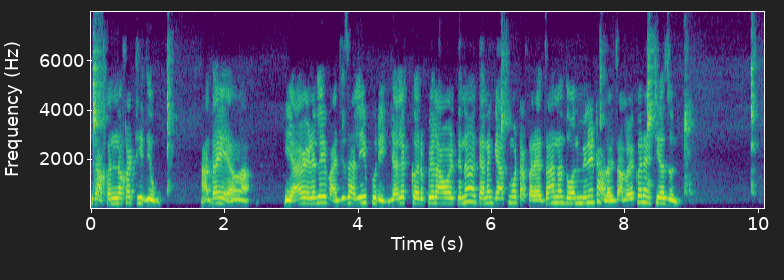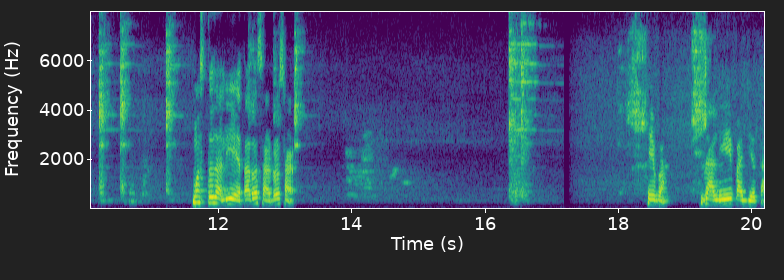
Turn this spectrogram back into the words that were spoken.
झाकण नका ठी देऊ. आता या वेळेला भाजी झाली पुरी. ज्याला करपेल आवडते ना त्यानं गॅस मोठा करायचा आणि दोन मिनिट हलय चालय करायची अजून. मस्त झाली आहे आता रसाळ रसाळ. हे बा झाली भाजी आता.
